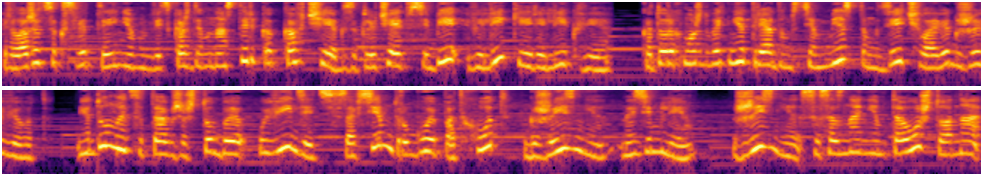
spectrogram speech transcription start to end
приложиться к святыням, ведь каждый монастырь, как ковчег, заключает в себе великие реликвии, которых, может быть, нет рядом с тем местом, где человек живет. Мне думается также, чтобы увидеть совсем другой подход к жизни на Земле – жизни с осознанием того, что она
